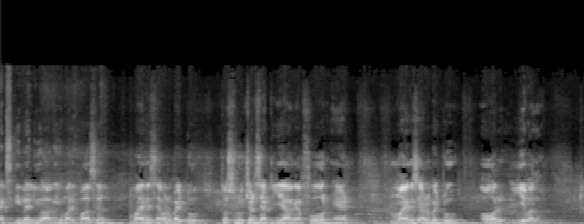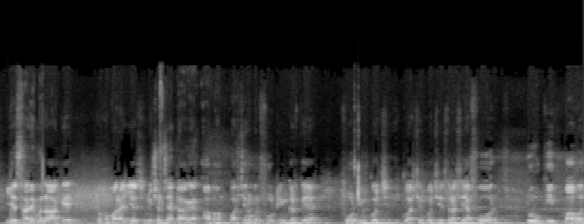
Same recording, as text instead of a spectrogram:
एक्स की वैल्यू आ गई हमारे पास माइनस सेवन बाई टू तो सोल्यूशन सेट ये आ गया four and minus seven by two और ये वाला। ये सारे मिला के तो हमारा ये सोल्यूशन सेट आ गया। अब हम क्वेश्चन नंबर फोर्टीन करते हैं। फोर्टीन कुछ क्वेश्चन कुछ इस तरह से है फोर टू की power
